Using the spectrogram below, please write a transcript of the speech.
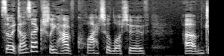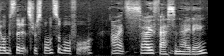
So it does actually have quite a lot of um, jobs that it's responsible for. Oh, it's so fascinating.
